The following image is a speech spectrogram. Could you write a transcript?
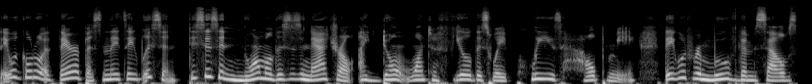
They would go to a therapist and they'd say, "Listen, this isn't normal. This isn't natural. I don't want to feel this way. Please help me." They would remove themselves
